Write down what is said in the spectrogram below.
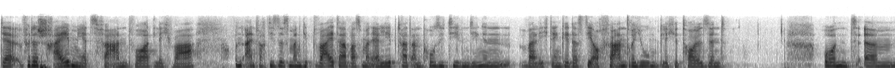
der für das Schreiben jetzt verantwortlich war. Und einfach dieses, man gibt weiter, was man erlebt hat an positiven Dingen, weil ich denke, dass die auch für andere Jugendliche toll sind. Und ähm,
